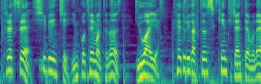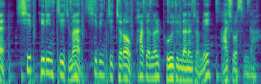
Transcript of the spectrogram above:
트랙스의 11인치 인포테인먼트는 UI의 테두리 같은 스킨 디자인 때문에 11인치지만 10인치처럼 화면을 보여준다는 점이 아쉬웠습니다.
